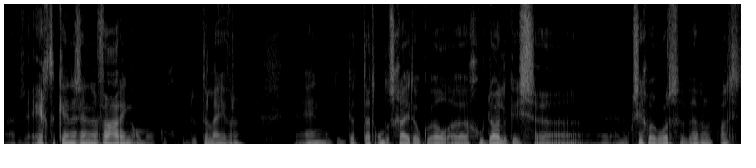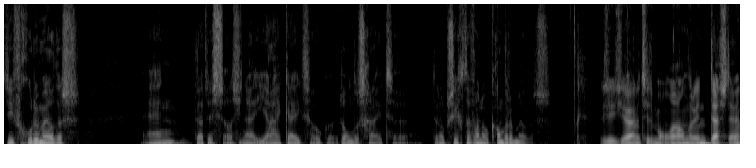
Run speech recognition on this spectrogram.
hebben ze echte kennis en ervaring om ook een goed product te leveren. En ik denk dat dat onderscheid ook wel uh, goed duidelijk is uh, en ook zichtbaar wordt. We hebben kwalitatief goede melders. En dat is, als je naar AI kijkt, ook het onderscheid uh, ten opzichte van ook andere melders. Precies, ja, dat zit hem onder andere in testen, hè?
